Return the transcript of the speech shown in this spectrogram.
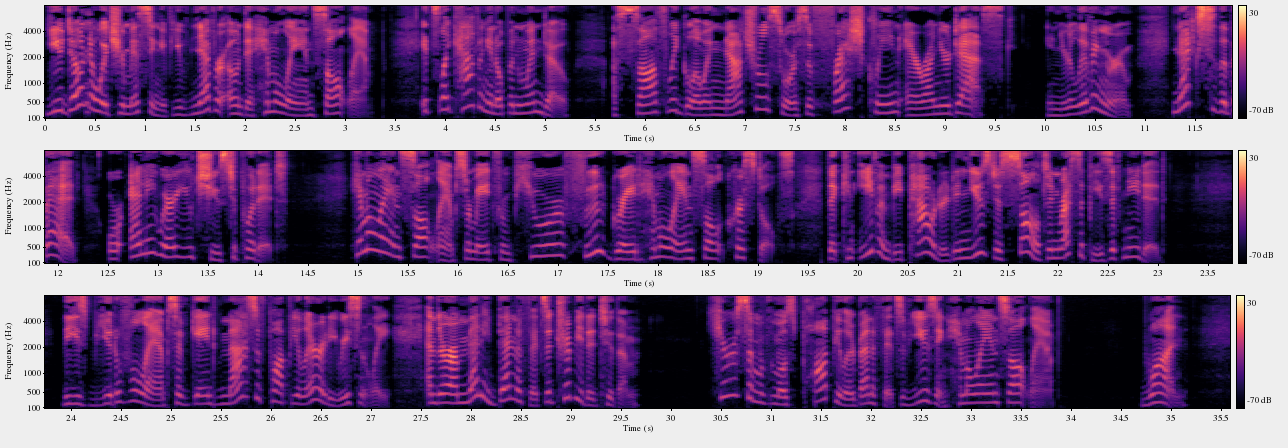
You don't know what you're missing if you've never owned a Himalayan salt lamp. It's like having an open window, a softly glowing natural source of fresh, clean air on your desk, in your living room, next to the bed, or anywhere you choose to put it. Himalayan salt lamps are made from pure, food grade Himalayan salt crystals that can even be powdered and used as salt in recipes if needed. These beautiful lamps have gained massive popularity recently, and there are many benefits attributed to them. Here are some of the most popular benefits of using Himalayan salt lamp. 1.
